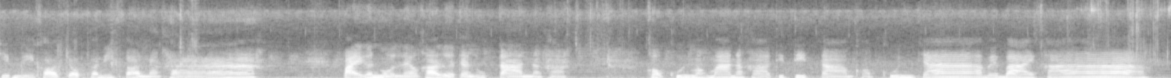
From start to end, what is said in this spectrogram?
คลิปนี้ขอจบเท่านี้ก่อนนะคะ ไปกันหมดแล้วค่ะ เหลือแต่ลูกตาลนะคะ ขอบคุณมากๆนะคะ ที่ติดตามขอบคุณจ้า บ๊ายบายค่ะ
